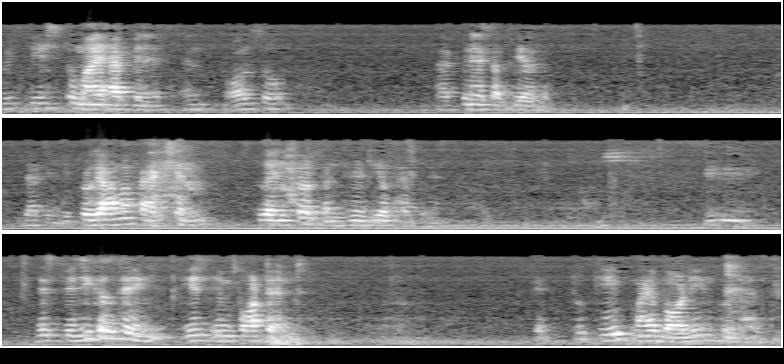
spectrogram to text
which leads to my happiness and also happiness of the other. That is the program of action to ensure continuity of happiness. This physical thing is important okay, to keep my body in good health.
